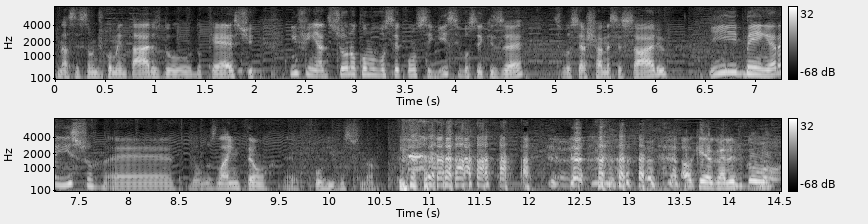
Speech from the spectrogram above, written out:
na seção de comentários do, do cast. Enfim, adiciona como você conseguir, se você quiser, se você achar necessário. E, bem, era isso. É... Vamos lá então. É, ficou horrível esse final. ok, agora ele ficou bom.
